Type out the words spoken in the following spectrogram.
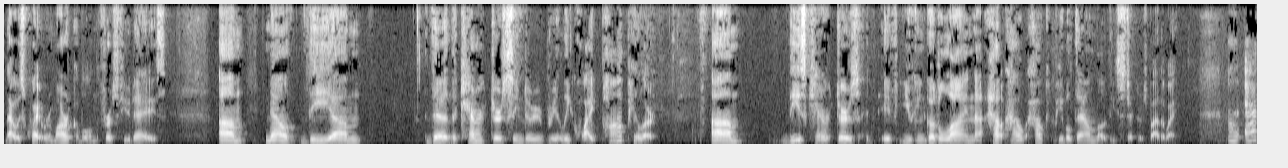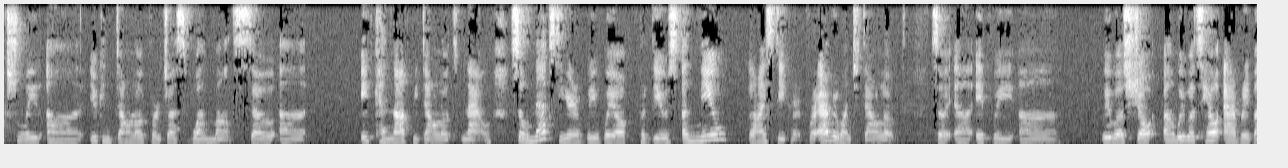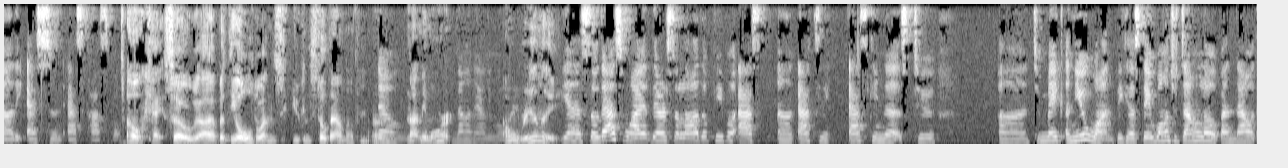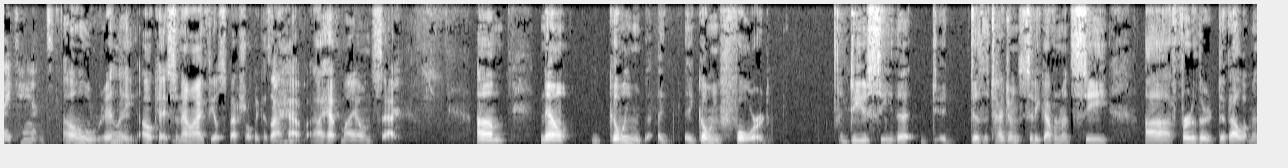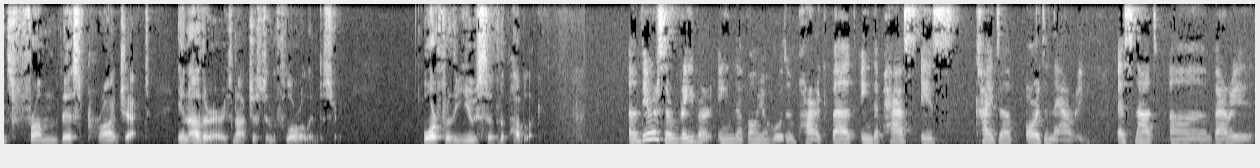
That was quite remarkable in the first few days. Um, now the um, the the characters seem to be really quite popular. Um, these characters, if you can go to line, uh, how, how, how can people download these stickers, by the way? Uh, actually, uh, you can download for just one month, so uh, it cannot be downloaded now. So next year, we will produce a new line sticker for everyone to download. So uh, if we we will show. Uh, we will tell everybody as soon as possible. Okay, so uh, but the old ones you can still download them? Or No. not anymore. Not anymore. Oh, really? Yeah, so that's why there's a lot of people ask, uh, asking asking us to uh, to make a new one because they want to download, but now they can't. Oh, really? Okay, so now I feel special because I have I have my own set. Um, now, going uh, going forward, do you see that? Does the Taichung city government see uh, further developments from this project in other areas, not just in the floral industry, or for the use of the public? And there's a river in the Fengyuan Huludun Park, but in the past it's kind of ordinary. It's not uh, very.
